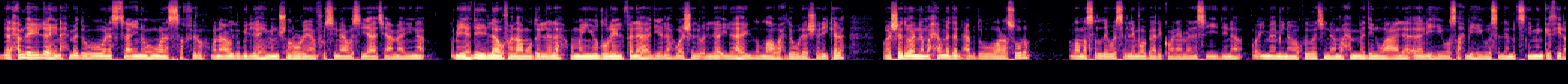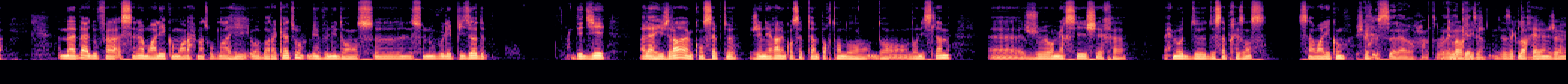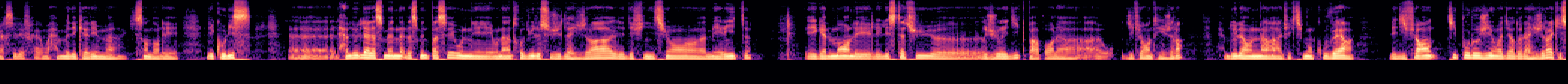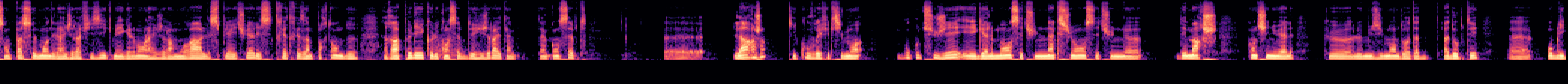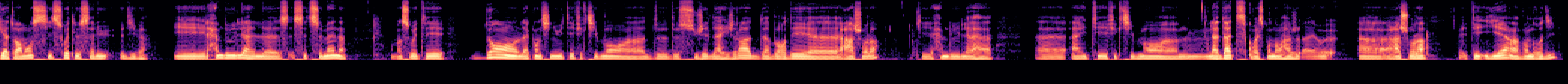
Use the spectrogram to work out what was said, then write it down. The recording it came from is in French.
إن الحمد لله نحمده ونستعينه ونستغفره ونعوذ بالله من شرور أنفسنا وسيئات أعمالنا. من يهده الله فلا مضل له ومن يضلل فلا هادي له وأشهد أن لا إله إلا الله وحده لا شريك له وأشهد أن محمدا عبده ورسوله. اللهم صل وسلم وبارك ونعم على سيدنا وإمامنا وقدوتنا محمد وعلى آله وصحبه وسلم تسليما كثيرا. أما بعد فالسلام عليكم ورحمة الله وبركاته. Bienvenue dans ce, ce nouvel épisode dédié à la hijra, un concept général, un concept important dans, dans, dans l'islam. Euh, je remercie Cheikh Mahmoud de, de sa présence. Salam alaikum. Salam Je remercie les frères Mohamed et Karim euh, qui sont dans les, les coulisses. Euh, Alhamdulillah, la semaine, la semaine passée, on, est, on a introduit le sujet de la hijra, les définitions, euh, mérites, et également les, les, les statuts euh, juridiques par rapport à la, à, aux différentes hijras. Alhamdulillah, on a effectivement couvert les différentes typologies, on va de la hijra, qui sont pas seulement de la hijra physique, mais également la hijra morale, spirituelle. Et c'est très très important de rappeler que le concept de hijra est un, concept euh, large, qui couvre effectivement beaucoup de sujets, et également c'est une action, c'est une euh, démarche continuelle que le musulman doit ad adopter euh, obligatoirement s'il souhaite le salut divin. Et alhamdoulilah, cette semaine, on a souhaité, dans la continuité effectivement euh, de, ce sujet de la hijra, d'aborder euh, Ashura, qui alhamdoulilah euh, a été effectivement euh, la date correspondant à, à, Ashura était hier, vendredi,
